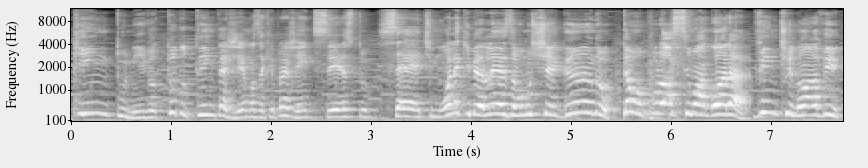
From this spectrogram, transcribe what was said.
quinto nível, tudo 30 gemas aqui pra gente, sexto, sétimo, olha que beleza, vamos chegando, então o próximo agora, 29,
